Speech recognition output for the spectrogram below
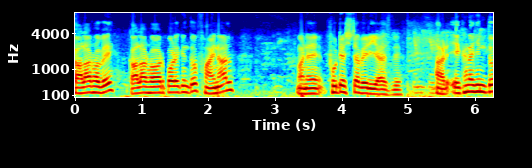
কালার হবে। কালার হওয়ার পরে কিন্তু ফাইনাল মানে ফুটেজটা বেরিয়ে আসবে। আর এখানে কিন্তু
